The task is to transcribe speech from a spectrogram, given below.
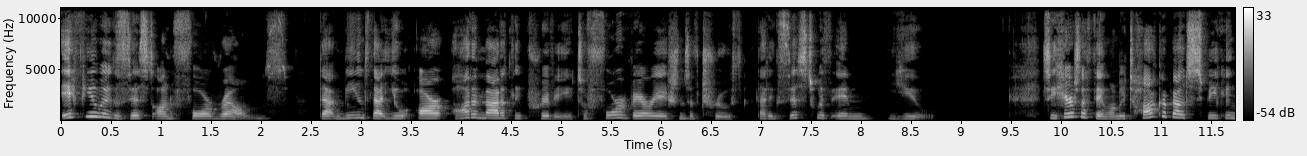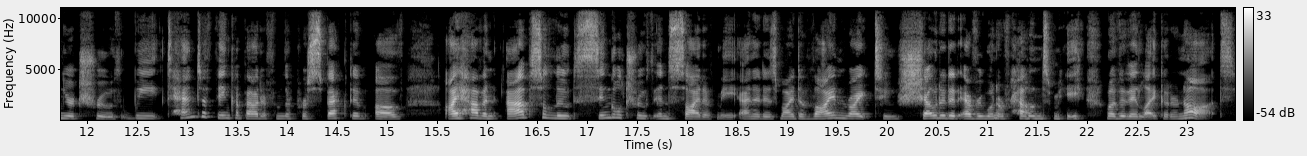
If you exist on four realms, that means that you are automatically privy to four variations of truth that exist within you. See, here's the thing when we talk about speaking your truth, we tend to think about it from the perspective of I have an absolute single truth inside of me, and it is my divine right to shout it at everyone around me, whether they like it or not.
